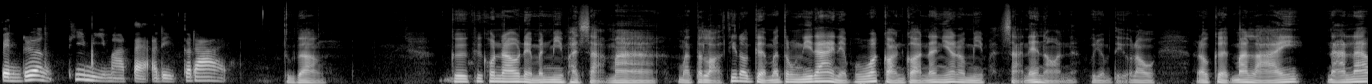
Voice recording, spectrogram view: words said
เป็นเรื่องที่มีมาแต่อดีตก็ได้ ถูกต้อง คือคือคนเราเนี่ยมันมีภาษามามาตลอดที่เราเกิดมาตรงนี้ได้เนี่ยเพราะว่าก่อนก่อนหน้านี้เรามีภาษาแน่นอนนะคุณโยมติวเราเราเกิดมาหลายนานแล้ว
